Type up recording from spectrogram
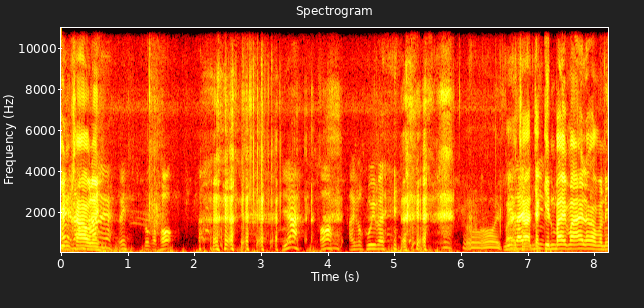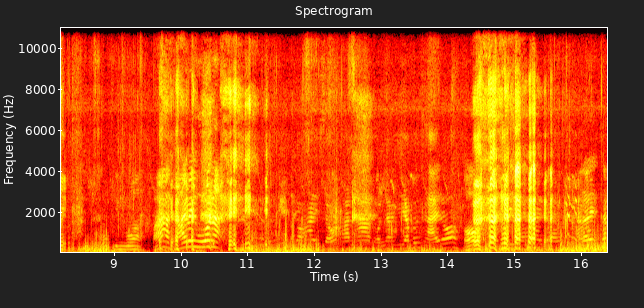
กินข้าวเลย เฮ้ยโรคกระเพาะเฮียอ๋อไอ้ก็คุยไป โอ้ยมีป่าอะไร ชาติจะกินใบไม้แล้วครับวันนี้ กินงัวป้าขายไม่งัวน่ะก็ให้สองพันห้าก่อนยังอย่าเพิ่งขายเนาะอ๋ออะไรนะ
